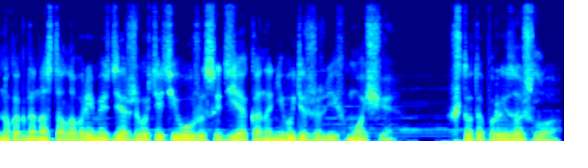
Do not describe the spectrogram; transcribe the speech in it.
Но когда настало время сдерживать эти ужасы, диаконы не выдержали их мощи. Что-то произошло.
